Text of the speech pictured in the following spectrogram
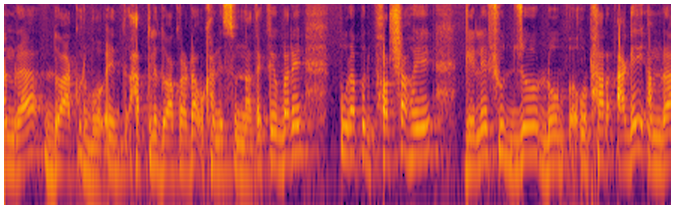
আমরা দোয়া করব। এই হাত তুলে দোয়া করাটা ওখানে সুন্নাত। একেবারে পুরাপুরি ফর্সা হয়ে গেলে সূর্য ডোব, ওঠার আগেই আমরা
